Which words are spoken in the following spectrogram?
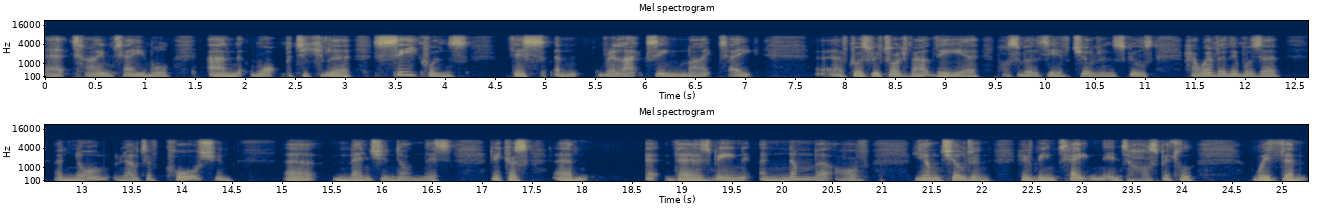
uh, timetable and what particular sequence this um, relaxing might take. Uh, of course, we've talked about the uh, possibility of children's schools. However, there was a, a no, note of caution uh, mentioned on this because um, uh, there has been a number of young children who've been taken into hospital with um,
